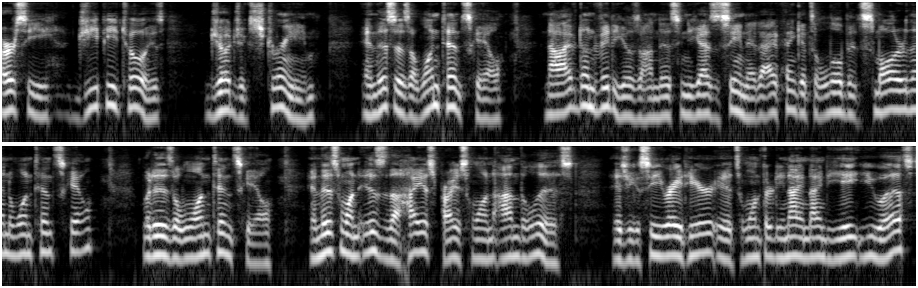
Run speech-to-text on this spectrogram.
RC GP Toys Judge Extreme, and this is a 1 10th scale. Now, I've done videos on this, and you guys have seen it. I think it's a little bit smaller than a 1 10th scale, but it is a 1 10th scale, and this one is the highest price one on the list as you can see right here, it's 139.98 US,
